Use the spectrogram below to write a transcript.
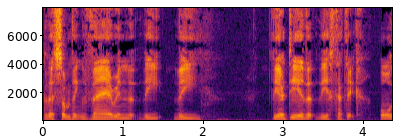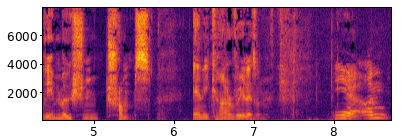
But there's something there in that the the the idea that the aesthetic or the emotion trumps any kind of realism. Yeah, I'm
